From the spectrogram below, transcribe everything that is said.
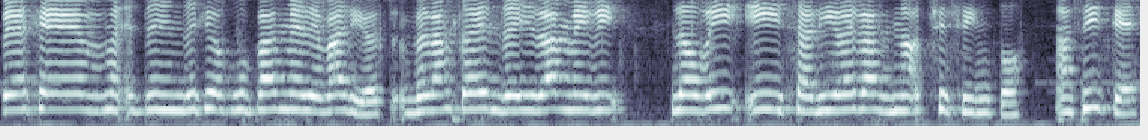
Pero es que tendré que ocuparme de varios. Verán en realidad me vi, lo vi y salió en la noche 5. Así que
